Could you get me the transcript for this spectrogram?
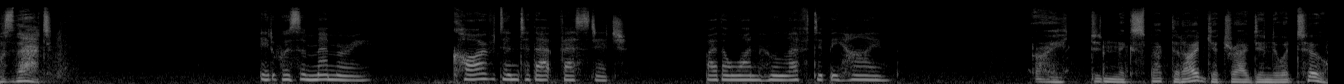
Was that? It was a memory, carved into that vestige by the one who left it behind. I didn't expect that I'd get dragged into it, too.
